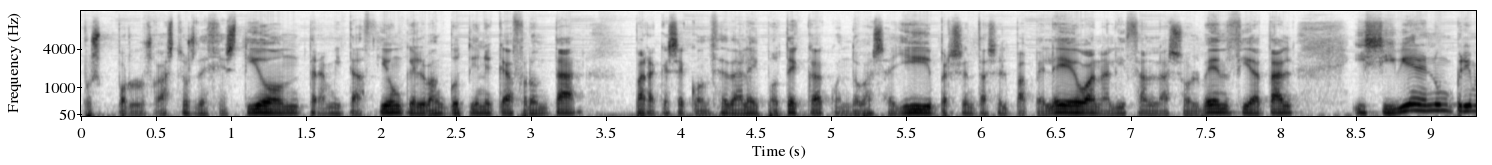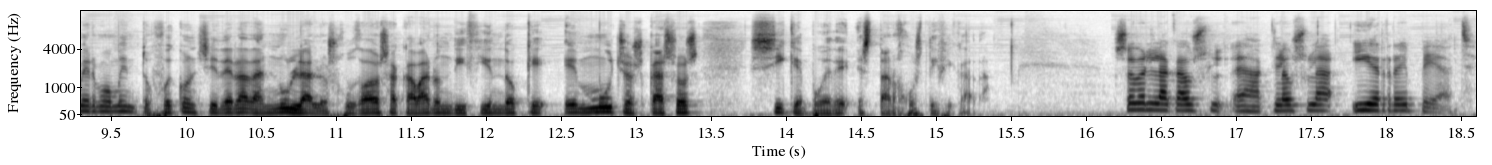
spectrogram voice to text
pues, por los gastos de gestión, tramitación que el banco tiene que afrontar para que se conceda la hipoteca. Cuando vas allí, presentas el papeleo, analizan la solvencia, tal. Y si bien en un primer momento fue considerada nula, los juzgados acabaron diciendo que en muchos casos sí que puede estar justificada. Sobre la cláusula, la cláusula IRPH.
